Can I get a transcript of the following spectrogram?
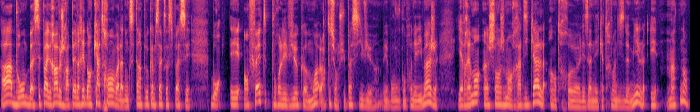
Ah bon, bah c'est pas grave, je rappellerai dans 4 ans. Voilà, donc c'était un peu comme ça que ça se passait. Bon, et en fait, pour les vieux comme moi, alors attention, je suis pas si vieux, hein, mais bon, vous comprenez l'image, il y a vraiment un changement radical entre les années 90-2000 et maintenant.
